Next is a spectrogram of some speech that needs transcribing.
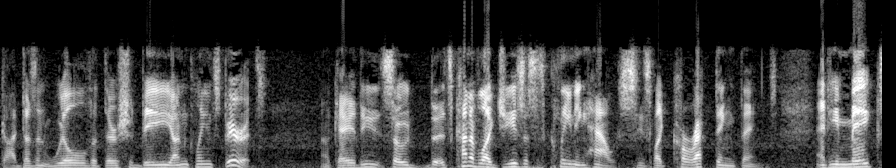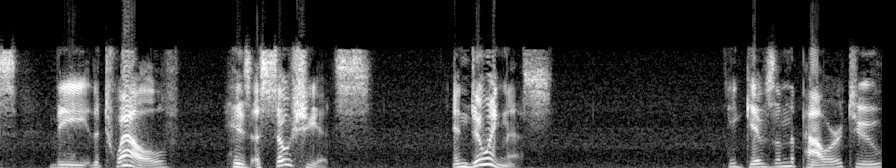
God doesn't will that there should be unclean spirits. Okay, these, so it's kind of like Jesus is cleaning house. He's like correcting things, and he makes the the twelve his associates in doing this. He gives them the power to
